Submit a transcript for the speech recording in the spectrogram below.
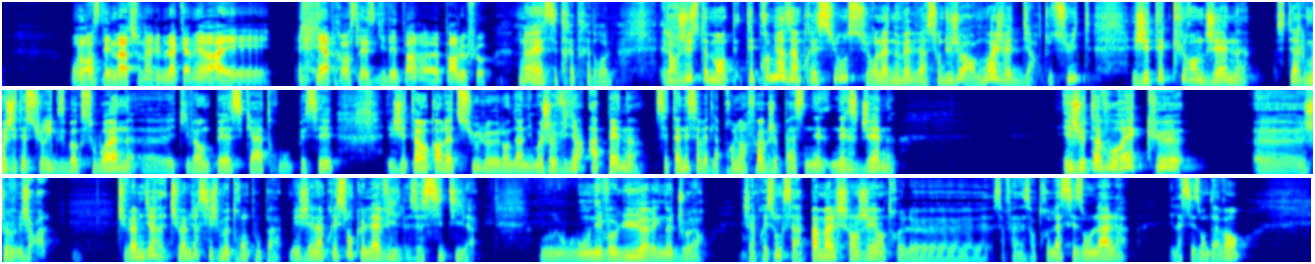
on lance des matchs, on allume la caméra et, après on se laisse guider par, euh, par le flow. Ouais, c'est très très drôle. Alors justement, tes premières impressions sur la nouvelle version du jeu? Alors moi, je vais te dire tout de suite, j'étais current gen, c'est-à-dire que moi j'étais sur Xbox One, euh, équivalent de PS4 ou PC, et j'étais encore là-dessus l'an dernier. Moi, je viens à peine. Cette année, ça va être la première fois que je passe next gen. Et je t'avouerai que euh, je, tu vas me dire, tu vas me dire si je me trompe ou pas. Mais j'ai l'impression que la ville, The City là, où, on évolue avec notre joueur, j'ai l'impression que ça a pas mal changé entre le, entre la saison là, là et la saison d'avant.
